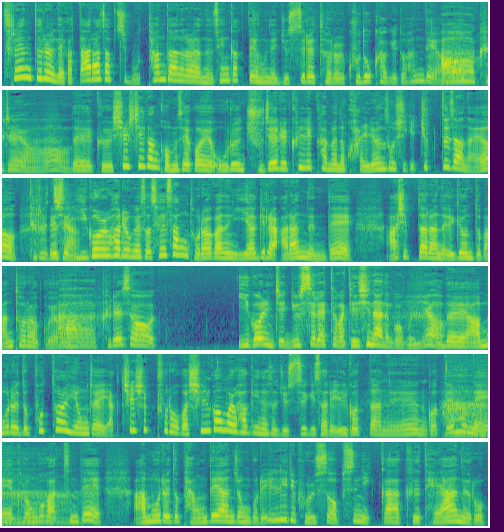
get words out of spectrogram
트렌드를 내가 따라잡지 못한다는 생각 때문에 뉴스레터를 구독하기도 한대요. 아, 그래요? 네, 그 실시간 검색어에 오른 주제를 클릭하면 관련 소식이 쭉 뜨잖아요. 그렇죠. 그래서 이걸 활용해서 세상 돌아가는 이야기를 알았는데 아쉽다라는 의견도 많더라고요. 아, 그래서 이걸 이제 뉴스레터가 대신하는 거군요. 네, 아무래도 포털 이용자의 약 70%가 실검을 확인해서 뉴스 기사를 읽었다는 것 때문에 아. 그런 것 같은데 아무래도 방대한 정보를 일일이 볼 수 없으니까 그 대안으로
